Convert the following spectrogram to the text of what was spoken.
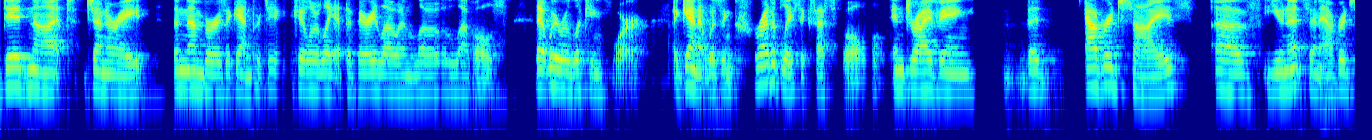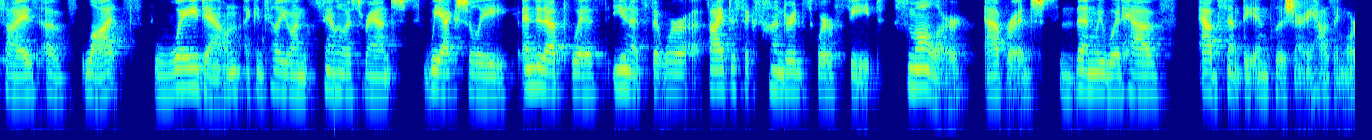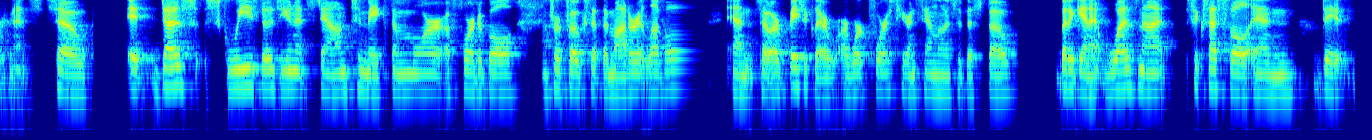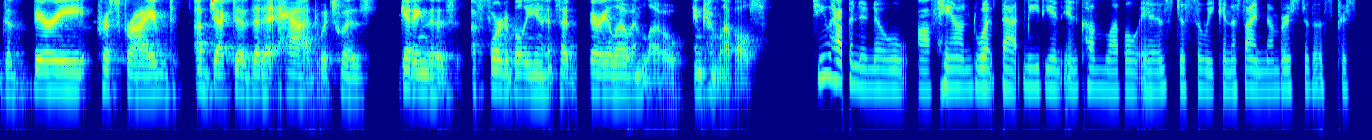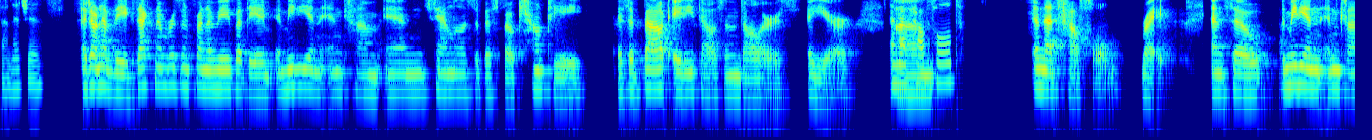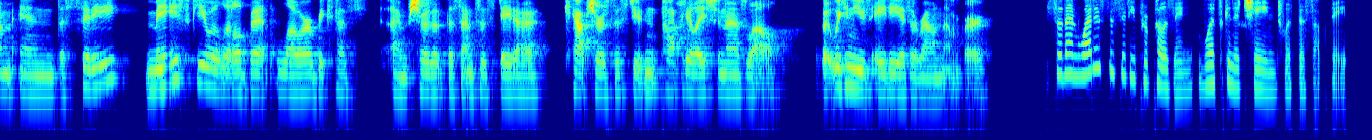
did not generate the numbers again particularly at the very low and low levels that we were looking for again it was incredibly successful in driving the average size of units and average size of lots way down. I can tell you on San Luis Ranch, we actually ended up with units that were five to 600 square feet smaller average than we would have absent the inclusionary housing ordinance. So it does squeeze those units down to make them more affordable for folks at the moderate level. And so, our, basically, our, our workforce here in San Luis Obispo. But again, it was not successful in the, the very prescribed objective that it had, which was getting those affordable units at very low and low income levels. Do you happen to know offhand what that median income level is, just so we can assign numbers to those percentages? I don't have the exact numbers in front of me, but the median income in San Luis Obispo County is about $80,000 a year. And that's um, household? And that's household, right. And so the median income in the city may skew a little bit lower because I'm sure that the census data captures the student population as well. But we can use 80 as a round number. So then what is the city proposing? What's going to change with this update?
